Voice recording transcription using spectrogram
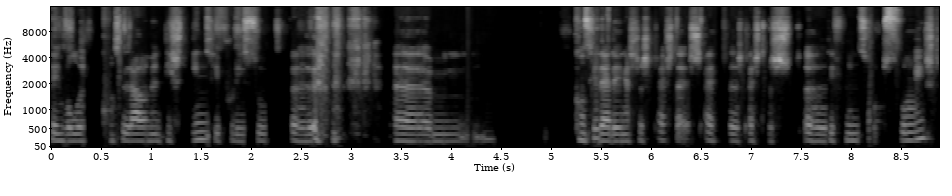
têm valores consideravelmente distintos e por isso uh, eh, um, considerem estas, estas, estas, estas uh, diferentes opções.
